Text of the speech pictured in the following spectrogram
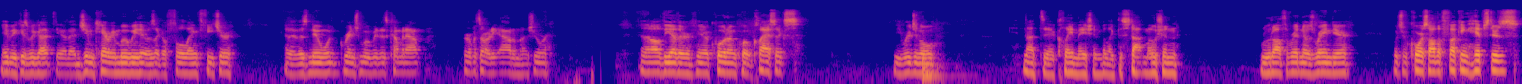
Maybe because we got you know that Jim Carrey movie that was like a full length feature, and then this new Grinch movie that's coming out, or if it's already out, I'm not sure. And then all the other you know quote unquote classics, the original, not the claymation, but like the stop motion, Rudolph the Red-Nosed Reindeer, which of course all the fucking hipsters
